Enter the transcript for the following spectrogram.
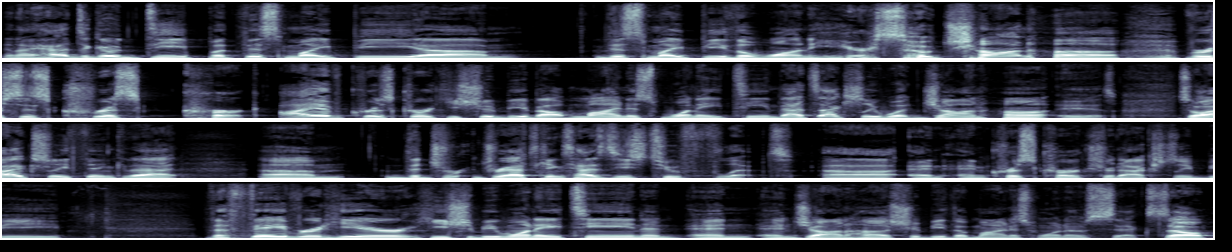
And I had to go deep, but this might be um, this might be the one here. So John Huh versus Chris Kirk. I have Chris Kirk. He should be about minus 118. That's actually what John Huh is. So I actually think that um, the DraftKings has these two flipped, uh, and and Chris Kirk should actually be the favorite here. He should be 118, and and and John Huh should be the minus 106. So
